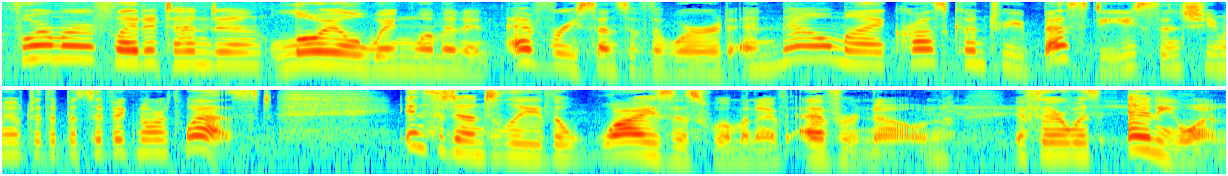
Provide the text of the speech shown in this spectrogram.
former flight attendant, loyal wingwoman in every sense of the word, and now my cross country bestie since she moved to the Pacific Northwest. Incidentally, the wisest woman I've ever known. If there was anyone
